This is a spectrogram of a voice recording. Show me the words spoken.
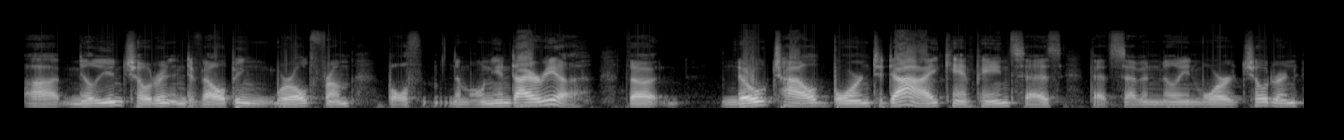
uh, million children in developing world from both pneumonia and diarrhea. The No Child Born to Die campaign says that 7 million more children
